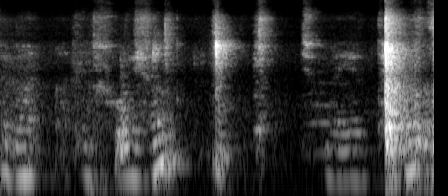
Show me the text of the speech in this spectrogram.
دابا غادي نخويها شوفوا هي طحنت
